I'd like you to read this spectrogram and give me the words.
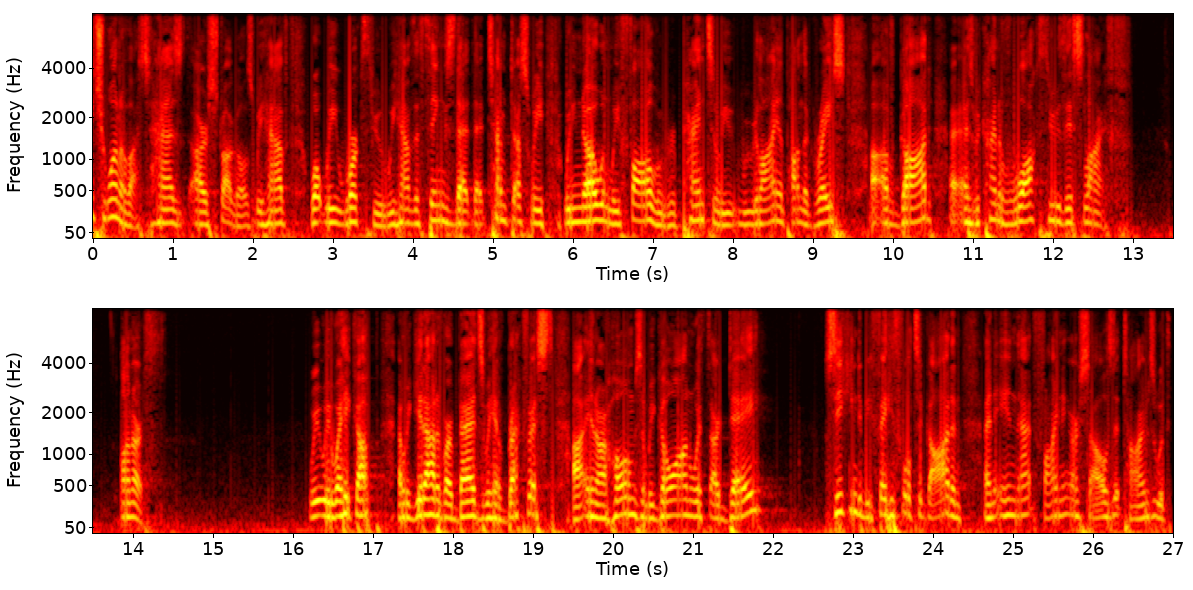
Each one of us has our struggles. We have what we work through. We have the things that, that tempt us. We, we know when we fall, when we repent, and we, we rely upon the grace uh, of God as we kind of walk through this life on earth. We, we wake up and we get out of our beds, we have breakfast uh, in our homes, and we go on with our day seeking to be faithful to God, and, and in that finding ourselves at times with,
